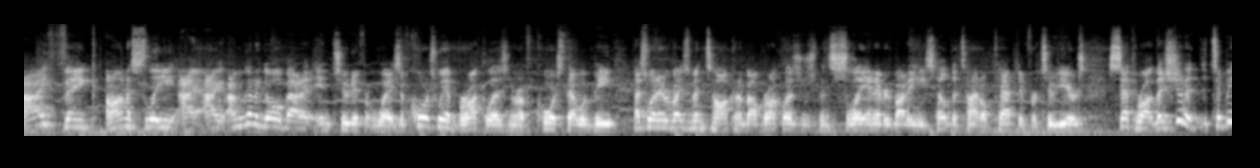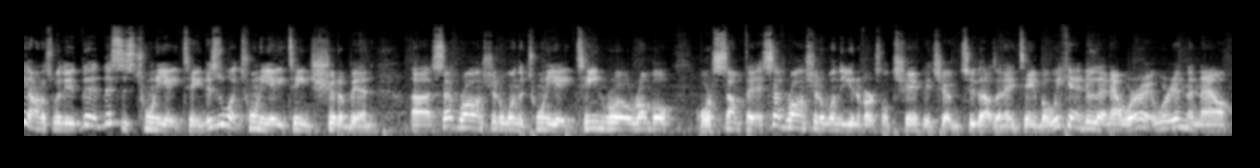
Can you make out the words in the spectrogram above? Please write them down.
I think, honestly, I, I, am going to go about it in two different ways. Of course, we have Brock Lesnar. Of course, that would be, that's what everybody's been talking about. Brock Lesnar's been slaying everybody. He's held the title captive for two years. Seth Rollins, they should have, to be honest with you, th this is 2018. This is what 2018 should have been. Uh, Seth Rollins should have won the 2018 Royal Rumble or something. Seth Rollins should have won the Universal Championship in 2018, but we can't do that now. We're, we're in the now.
